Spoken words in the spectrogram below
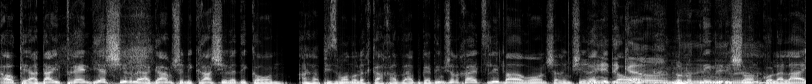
אוקיי, עדיין טרנד, יש שיר לאגם שנקרא שירי דיכאון. הפזמון הולך ככה, והבגדים שלך אצלי בארון, שרים שירי דיכאון, לא נותנים לי לישון כל הלילה.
